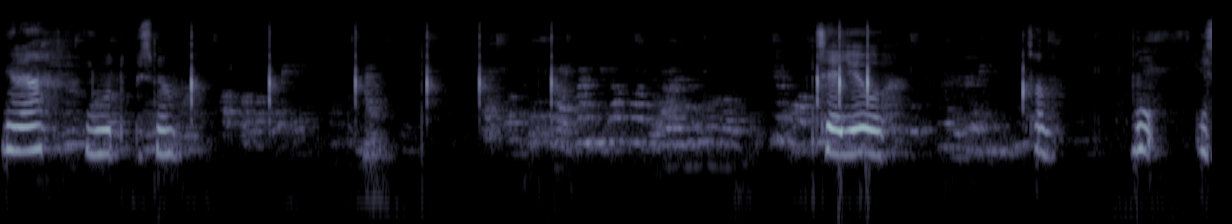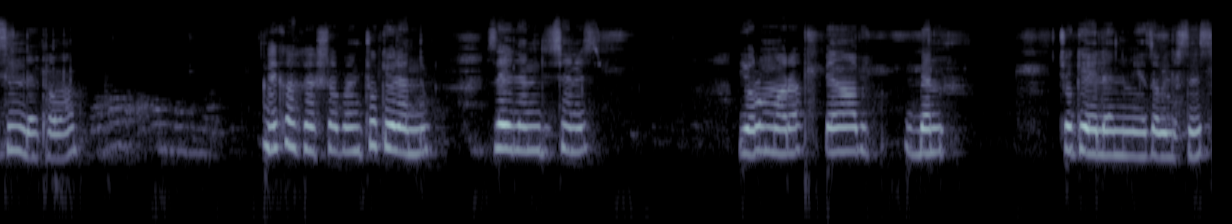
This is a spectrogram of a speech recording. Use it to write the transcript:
yine YouTube ismim. Tamam. Bu isim de tamam. Evet arkadaşlar ben çok eğlendim. Siz eğlendiyseniz yorumlara ben abi ben çok eğlendim yazabilirsiniz.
